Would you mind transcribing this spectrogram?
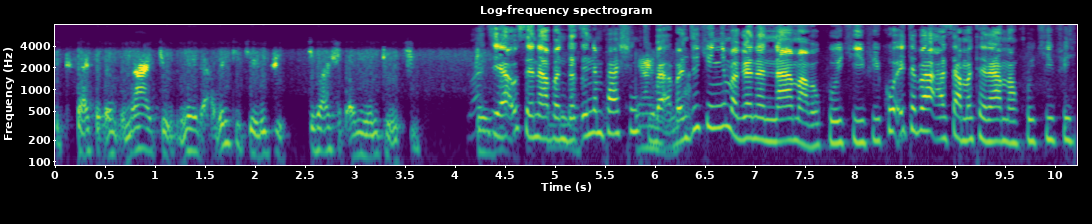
ki sake dan tsana ki ne da abin ki ke rufe ki ba shi dan mintoci. Wajiya Usaina ban da tsinin fashin ki ba ban ji kin yi maganar nama ba ko kifi ko ita ba a sa mata nama ko kifi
